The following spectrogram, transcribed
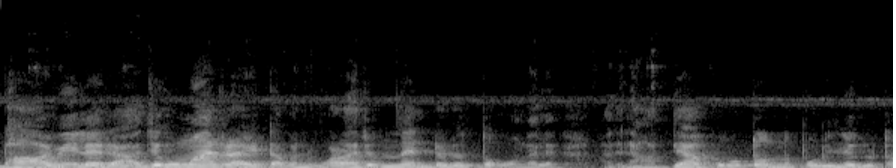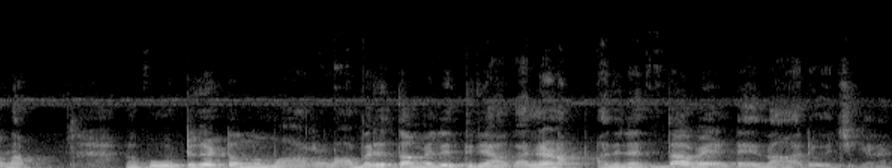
ഭാവിയിലെ രാജകുമാരനായിട്ട് അവൻ വളരുന്ന എന്റെ ഒരു തോന്നൽ അതിനാദ്യ കൂട്ടൊന്ന് പൊളിഞ്ഞു കിട്ടണം. കൂട്ടുകെട്ടൊന്ന് മാറണം. അവർ തമ്മിൽ ഇത്തിരി അകലണം. അതിനെന്താ വേണ്ടതെന്ന് ആലോചിക്കണം.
